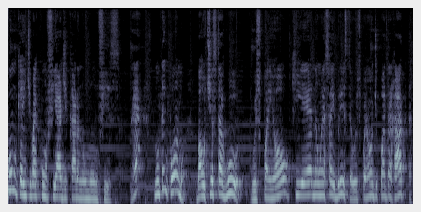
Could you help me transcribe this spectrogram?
Como que a gente vai confiar de cara no Monfils? Né? Não tem como. Bautista Agut, o espanhol que é não é saibrista, é o espanhol de quadra rápida,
